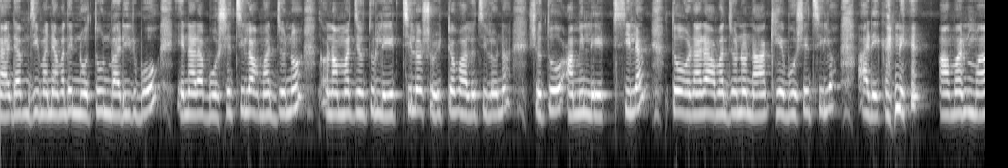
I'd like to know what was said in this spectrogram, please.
ম্যাডামজি মানে আমাদের নতুন বাড়ির বউ, এনারা বসেছিল আমার জন্য, কারণ আমার যেহেতু লেট ছিল শরীরটা ভালো ছিল না, সেহেতু আমি লেট ছিলাম, তো ওনারা আমার জন্য না খেয়ে বসেছিল, আর এখানে আমার মা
